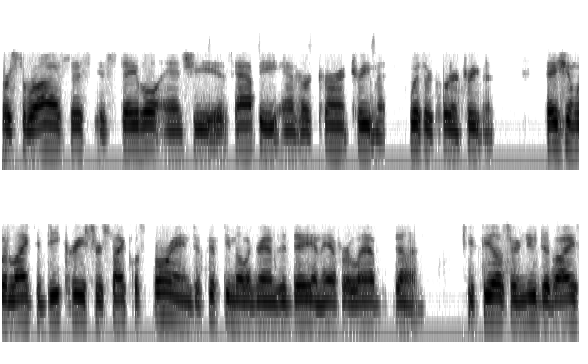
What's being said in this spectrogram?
her psoriasis is stable and she is happy and her current treatment with her current treatment. Patient would like to decrease her cyclosporine to 50 milligrams a day and have her lab done. She feels her new device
